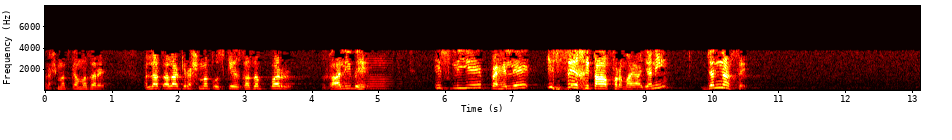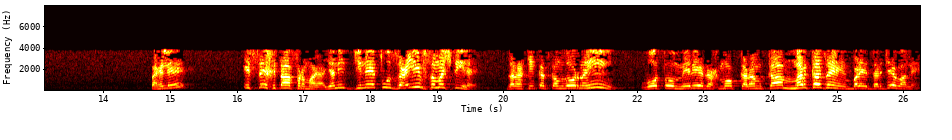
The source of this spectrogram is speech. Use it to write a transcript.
رحمت کا مظہر ہے۔ اللہ تعالیٰ کی رحمت اس کے غضب پر غالب ہے۔ اس لیے پہلے اس سے خطاب فرمایا یعنی جنت سے۔ پہلے اس سے خطاب فرمایا یعنی جنہیں تو ضعیف سمجھتی ہے در حقیقت کمزور نہیں، وہ تو میرے رحم و کرم کا مرکز ہیں، بڑے درجے والے ہیں۔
